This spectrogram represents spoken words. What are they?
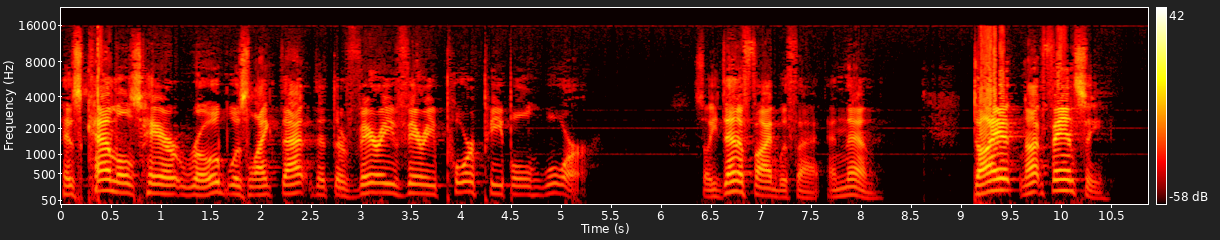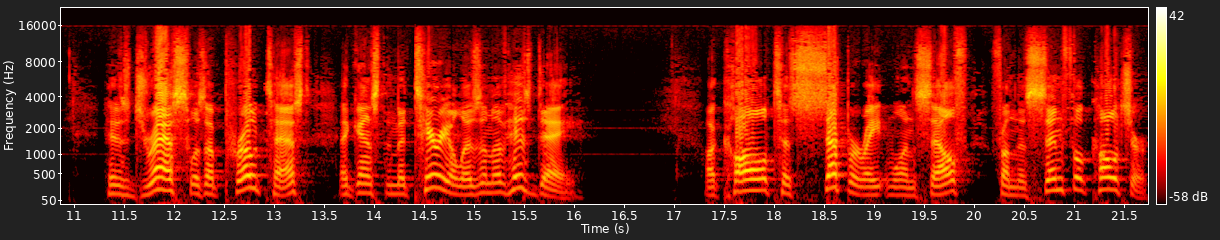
His camel's hair robe was like that that the very, very poor people wore. So he identified with that. And then, diet, not fancy. His dress was a protest against the materialism of his day, a call to separate oneself from the sinful culture,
